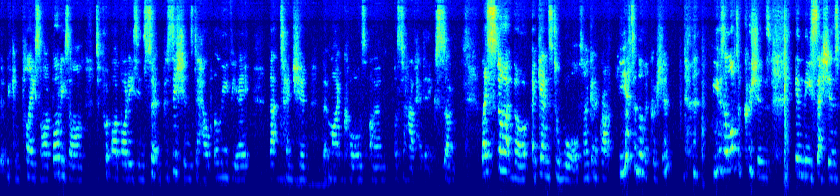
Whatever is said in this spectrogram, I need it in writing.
that we can place our bodies on to put our bodies in certain positions to help alleviate that tension that might cause um, us to have headaches. So let's start though against a wall. So I'm going to grab yet another cushion. Use a lot of cushions in these sessions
